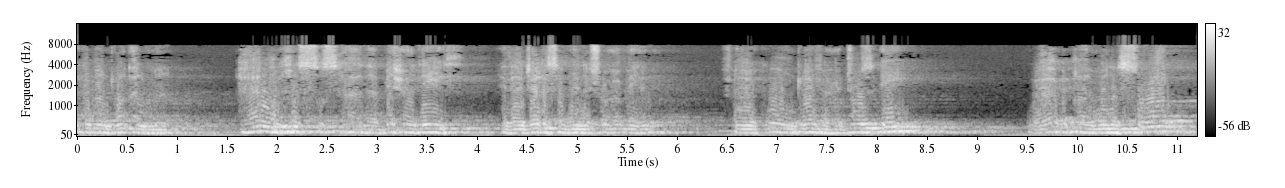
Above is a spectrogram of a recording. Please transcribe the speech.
لمن رأى الماء. هل نخصص هذا بحديث إذا جلس بين شعبه فيكون رفع جزئي ويبقى من الصور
